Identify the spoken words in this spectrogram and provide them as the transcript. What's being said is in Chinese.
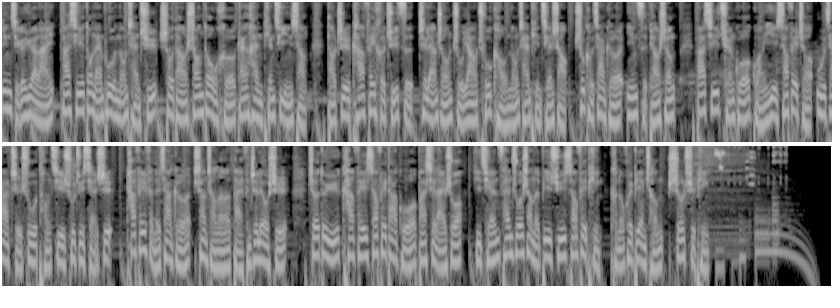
近几个月来巴西东南部农产区受到霜冻和干旱天气影响导致咖啡和橘子这两种主要出口农产品减少出口价格因此飙升。巴西全国广义消费者物价指数统计数据显示咖啡粉的价格上涨了百分之六十。这对于咖啡消费大国巴西来说以前餐桌上的必需消费品可能会变成奢侈品。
